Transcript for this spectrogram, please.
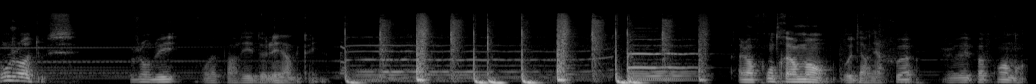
Bonjour à tous. Aujourd'hui, on va parler de Leonard Green. Alors, contrairement aux dernières fois, je ne vais pas prendre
